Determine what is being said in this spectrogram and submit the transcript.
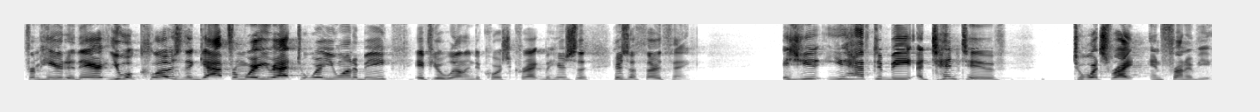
from here to there. You will close the gap from where you're at to where you want to be if you're willing to course correct. But here's the, here's the third thing is you, you have to be attentive to what's right in front of you.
